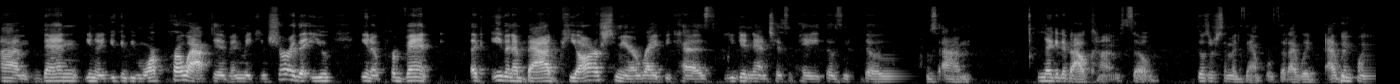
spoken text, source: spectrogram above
um, then you know you can be more proactive in making sure that you you know prevent like even a bad pr smear right because you didn't anticipate those those um, negative outcomes. So those are some examples that I would I would point.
